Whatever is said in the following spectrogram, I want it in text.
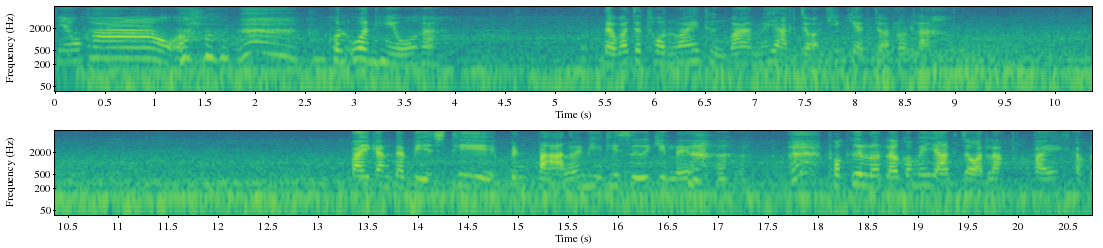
หิวข้าว คนอ้วนหิวค่ะ แต่ว่าจะทนว่าให้ถึงบ้านไม่อยากจอดขี้เกียจจอดรถละ ไปกันแต่บีชที่เป็นป่าแล้วไม่มีที่ซื้อกินเลย พอขึ้นรถแล้วก็ไม่อยากจอดละ ไปกลับไป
